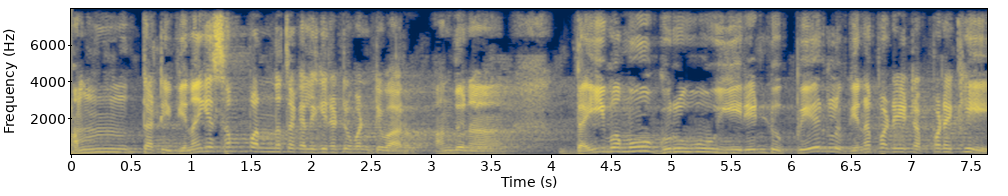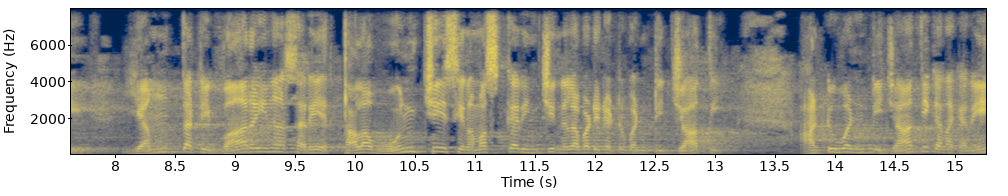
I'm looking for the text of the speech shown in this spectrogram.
అంతటి వినయ సంపన్నత కలిగినటువంటి వారు. అందున దైవము గురువు ఈ రెండు పేర్లు వినపడేటప్పటికీ ఎంతటి వారైనా సరే తల వంచేసి నమస్కరించి నిలబడినటువంటి జాతి. అటువంటి జాతి కనుకనే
